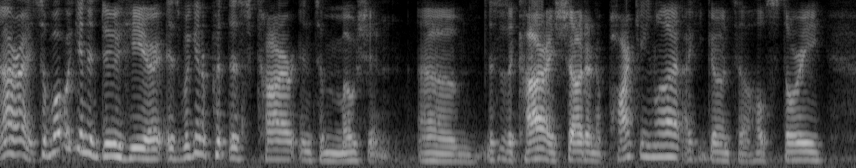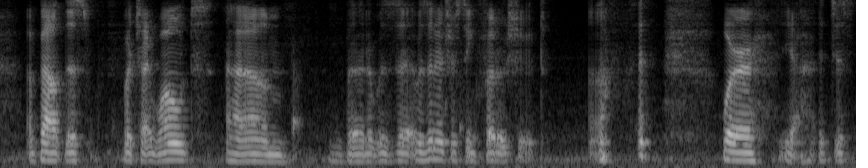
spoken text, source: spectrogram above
All right, so what we're going to do here is we're going to put this car into motion. Um, this is a car I shot in a parking lot. I could go into a whole story about this, which I won't. Um, but it was uh, it was an interesting photo shoot, uh, where yeah, it just.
